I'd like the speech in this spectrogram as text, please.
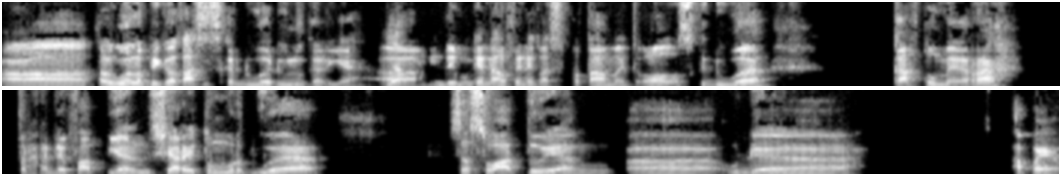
Uh, kalau gue lebih ke kasus kedua dulu kali ya Ya. Uh, nanti mungkin Alvin yang kasus pertama itu kalau kasus kedua kartu merah terhadap Fabian Schär itu menurut gue sesuatu yang uh, udah apa ya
